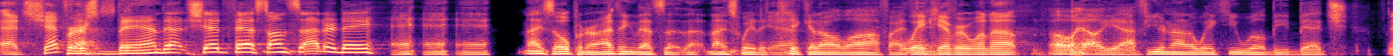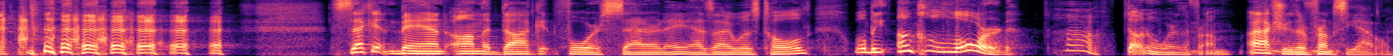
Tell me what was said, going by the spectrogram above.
At Shedfest. First band at Shedfest on Saturday. nice opener. I think that's a, a nice way to kick it all off. I Wake think. everyone up. Oh hell yeah! If you're not awake, you will be, bitch. Second band on the docket for Saturday, as I was told, will be Uncle Lord. Oh. Don't know where they're from. Actually, they're from Seattle.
